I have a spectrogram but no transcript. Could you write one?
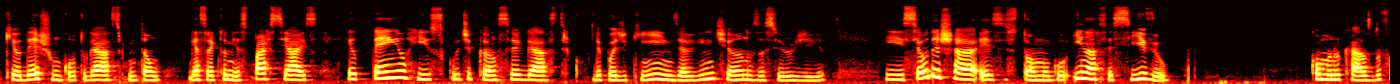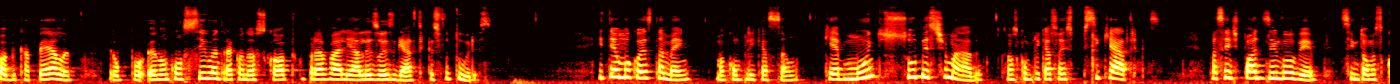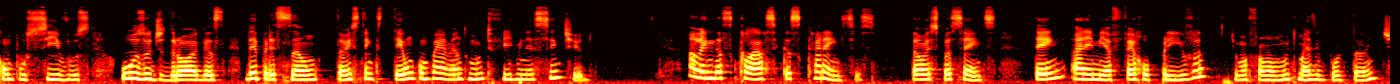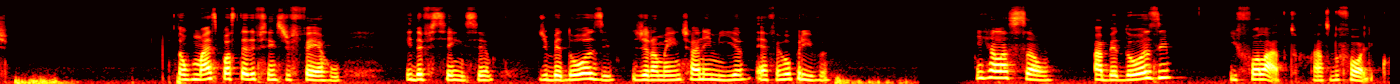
que eu deixo um coto gástrico, então gastrectomias parciais, eu tenho risco de câncer gástrico depois de 15 a 20 anos da cirurgia. E se eu deixar esse estômago inacessível, como no caso do fobicapela, eu, eu não consigo entrar com endoscópico para avaliar lesões gástricas futuras. E tem uma coisa também, uma complicação, que é muito subestimada, são as complicações psiquiátricas. O paciente pode desenvolver sintomas compulsivos, uso de drogas, depressão, então isso tem que ter um acompanhamento muito firme nesse sentido. Além das clássicas carências. Então, esses pacientes têm anemia ferropriva, de uma forma muito mais importante. Então, por mais que possa ter deficiência de ferro e deficiência de B12, geralmente a anemia é ferropriva. Em relação a B12 e folato, ácido fólico,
